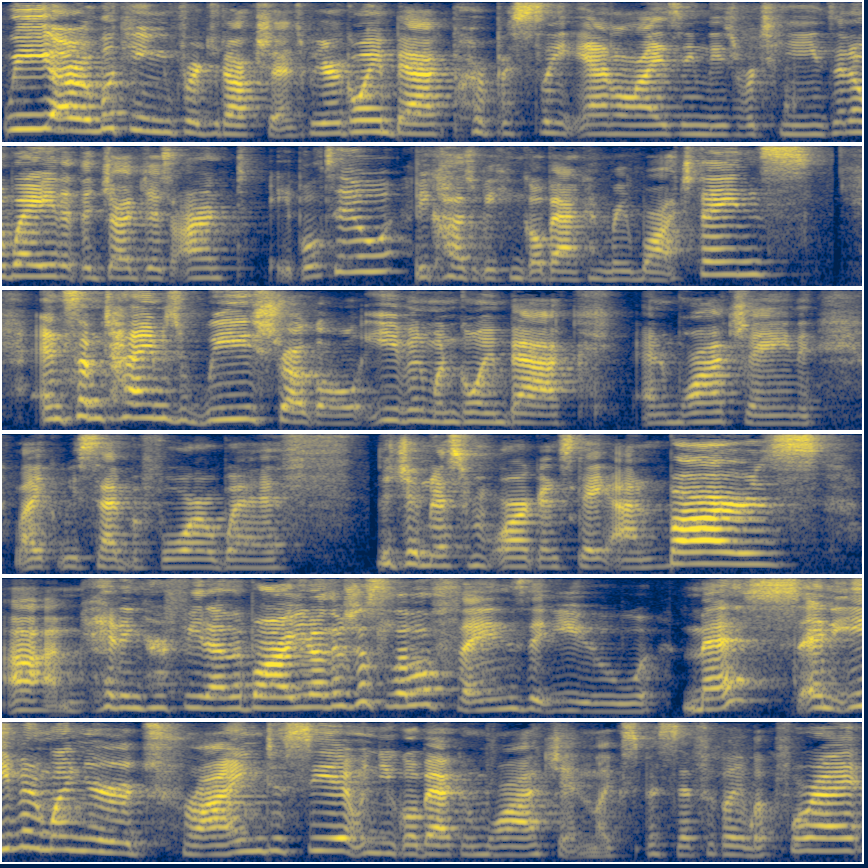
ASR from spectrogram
we are looking for deductions. We are going back purposely analyzing these routines in a way that the judges aren't able to because we can go back and rewatch things. And sometimes we struggle even when going back and watching, like we said before, with the gymnast from Oregon State on bars, um, hitting her feet on the bar. You know, there's just little things that you miss. And even when you're trying to see it, when you go back and watch and like specifically look for it,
